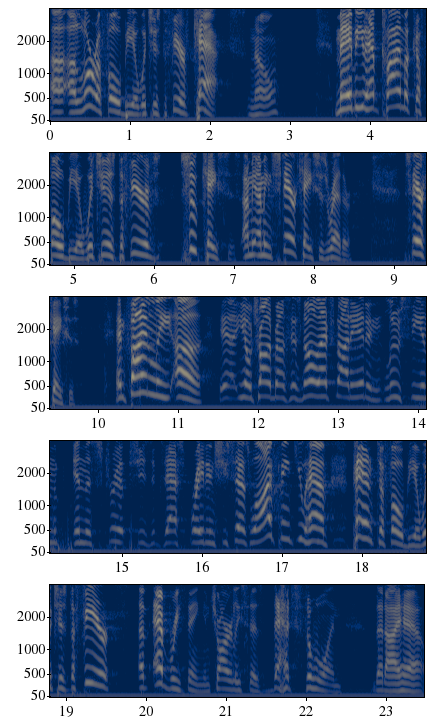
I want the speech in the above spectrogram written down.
uh, ailurophobia, which is the fear of cats. No. Maybe you have climacophobia, which is the fear of suitcases. I mean, I mean staircases rather, staircases. And finally, uh, you know, Charlie Brown says, "No, that's not it." And Lucy in the in the strip, she's exasperated, and she says, "Well, I think you have pantophobia, which is the fear of everything." And Charlie says, "That's the one that I have."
